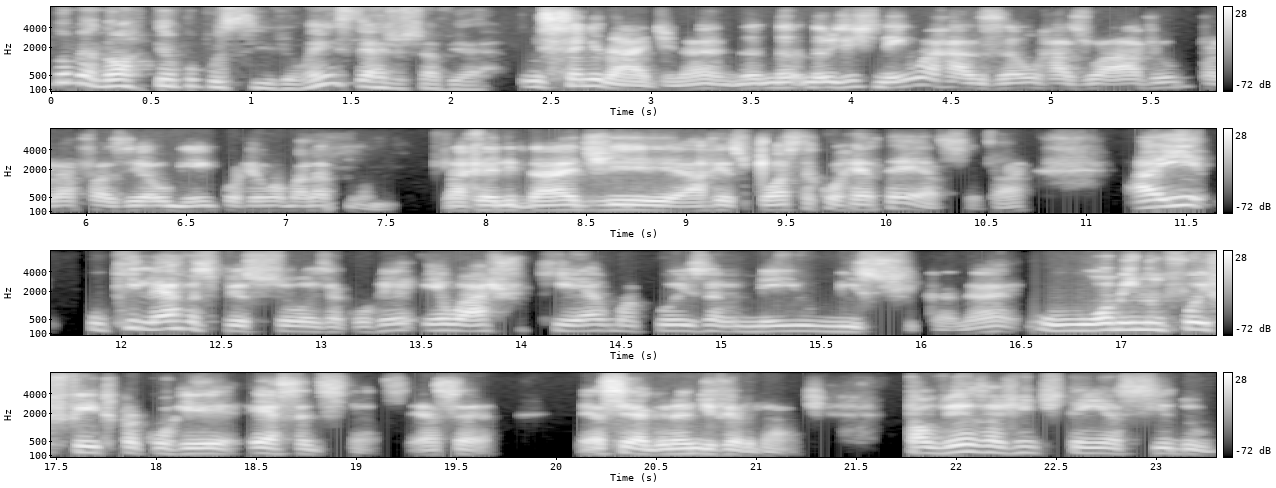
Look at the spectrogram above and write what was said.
no menor tempo possível, hein, Sérgio Xavier? Insanidade, né? Não, não existe nenhuma razão razoável para fazer alguém correr uma maratona. Na realidade, a resposta correta é essa, tá? Aí, o que leva as pessoas a correr, eu acho que é uma coisa meio mística, né? O homem não foi feito para correr essa distância. Essa é, essa é a grande verdade talvez a gente tenha sido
